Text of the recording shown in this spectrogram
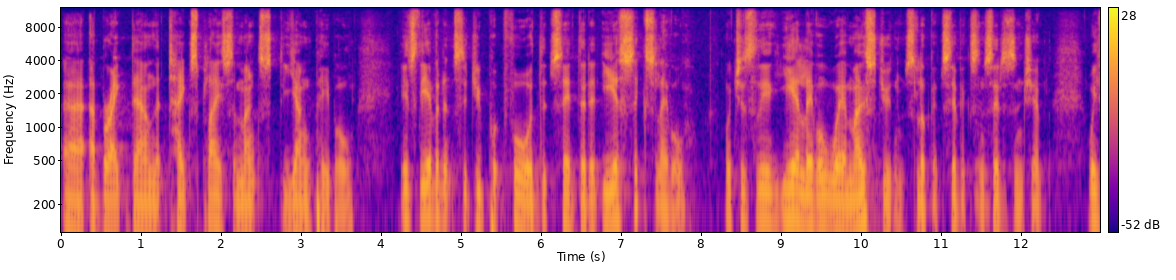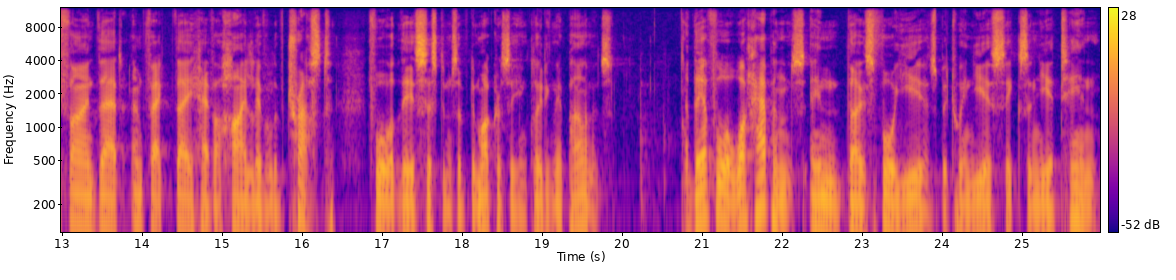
uh, a breakdown that takes place amongst young people is the evidence that you put forward that said that at year six level, which is the year level where most students look at civics and citizenship, we find that, in fact, they have a high level of trust for their systems of democracy, including their parliaments. Therefore, what happens in those four years between year six and year 10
